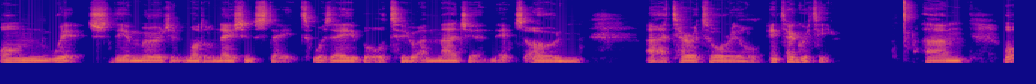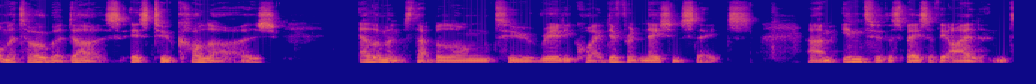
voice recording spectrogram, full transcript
on which the emergent model nation state was able to imagine its own uh, territorial integrity. Um, what Matoba does is to collage elements that belong to really quite different nation states um, into the space of the island,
